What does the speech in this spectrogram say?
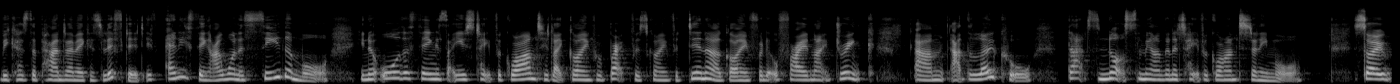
because the pandemic has lifted. If anything, I want to see them more. You know, all the things that I used to take for granted, like going for breakfast, going for dinner, going for a little Friday night drink um, at the local, that's not something I'm going to take for granted anymore. So,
